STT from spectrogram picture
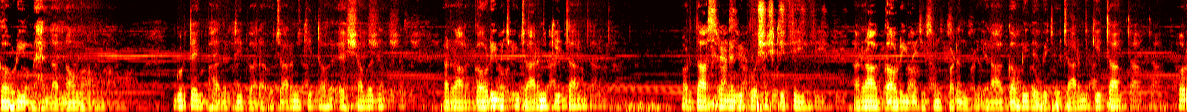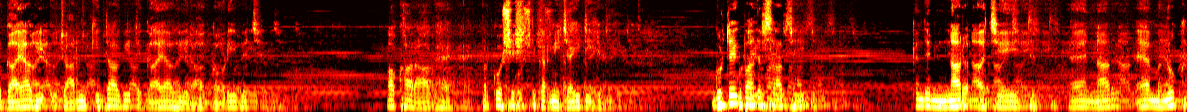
ਗੌੜੀ ਮਹਿਲਾ ਨੌਵਾਂ। ਗੁਰੂ ਤੇਗ ਬਹਾਦਰ ਜੀ ਦੁਆਰਾ ਉਚਾਰਨ ਕੀਤਾ ਹੋਇਆ ਇਹ ਸ਼ਬਦ ਰਾਗ ਗੌੜੀ ਵਿੱਚ ਉਚਾਰਨ ਕੀਤਾ ਔਰ ਦਾਸਰਿਆਂ ਨੇ ਵੀ ਕੋਸ਼ਿਸ਼ ਕੀਤੀ ਰਾਗ ਗੌੜੀ ਵਿੱਚ ਇਸ ਨੂੰ ਪੜ੍ਹਨ ਦੀ। ਰਾਗ ਗੌੜੀ ਦੇ ਵਿੱਚ ਉਚਾਰਨ ਕੀਤਾ ਔਰ ਗਾਇਆ ਵੀ, ਉਚਾਰਨ ਕੀਤਾ ਵੀ ਤੇ ਗਾਇਆ ਵੀ ਰਾਗ ਗੌੜੀ ਵਿੱਚ। ਔਖਾ ਰਾਗ ਹੈ, ਪਰ ਕੋਸ਼ਿਸ਼ ਕਰਨੀ ਚਾਹੀਦੀ ਹੈ। ਗੁਰੂ ਤੇਗ ਬਹਾਦਰ ਸਾਹਿਬ ਜੀ ਕਹਿੰਦੇ, ਨਰ ਅਚੇਤ ਹੈ ਨਰ ਐ ਮਨੁੱਖ।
